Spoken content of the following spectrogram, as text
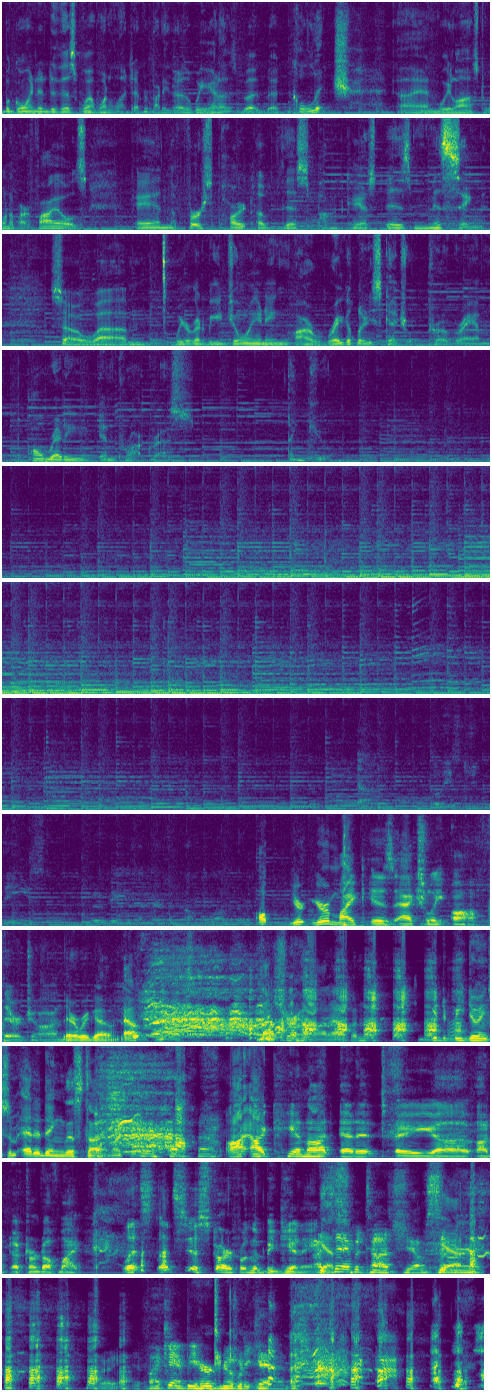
but going into this, well, I want to let everybody know that we had a, a glitch uh, and we lost one of our files. And the first part of this podcast is missing. So um, we are going to be joining our regularly scheduled program already in progress. Thank you. Your your mic is actually off there, John. There we go. No, no not sure how that happened. Good to be doing some editing this time. I, I cannot edit a, uh, a, a turned off mic. Let's let's just start from the beginning. I Yes. sabotaged you. I'm sorry. That's right. If I can't be heard, nobody can.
